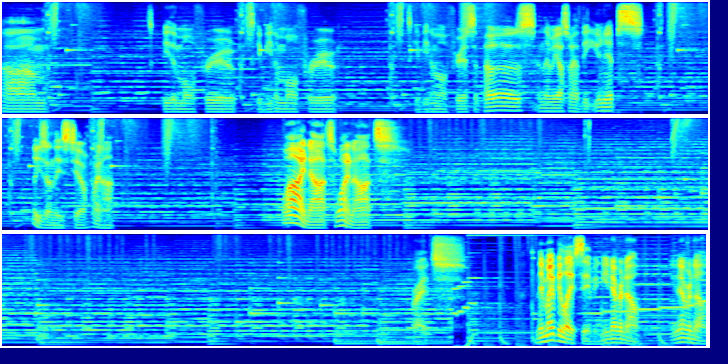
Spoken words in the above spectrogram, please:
Um, let's give you the mole fruit. Let's give you the mole fruit. Let's give you the mole fruit, I suppose. And then we also have the unips. I'll use on these two. Why not? Why not? Why not? They might be life-saving. You never know. You never know.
